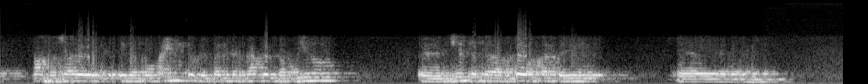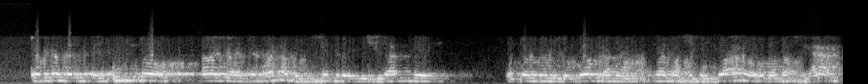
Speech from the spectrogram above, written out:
eh, más allá de, de los momentos que está intentando el partido, eh, siempre se adaptó bastante bien. Eh, yo creo que el, el punto no deja de ser bueno porque siempre el visitante todo el en contra no, no es fácil puntuar o no es fácil ganar.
